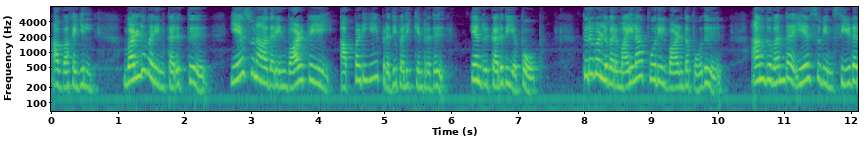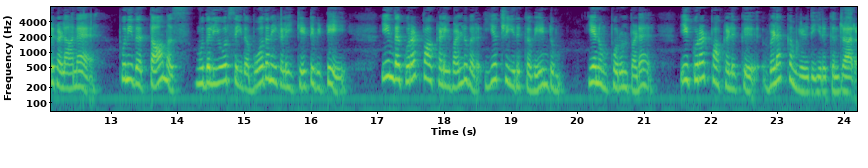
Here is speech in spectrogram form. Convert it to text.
அவ்வகையில் வள்ளுவரின் கருத்து இயேசுநாதரின் வாழ்க்கையை அப்படியே பிரதிபலிக்கின்றது என்று கருதிய போப் திருவள்ளுவர் மயிலாப்பூரில் வாழ்ந்தபோது அங்கு வந்த இயேசுவின் சீடர்களான புனித தாமஸ் முதலியோர் செய்த போதனைகளை கேட்டுவிட்டே இந்த குரட்பாக்களை வள்ளுவர் இயற்றியிருக்க வேண்டும் எனும் பொருள்பட இக்குரட்பாக்களுக்கு விளக்கம் எழுதியிருக்கின்றார்.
